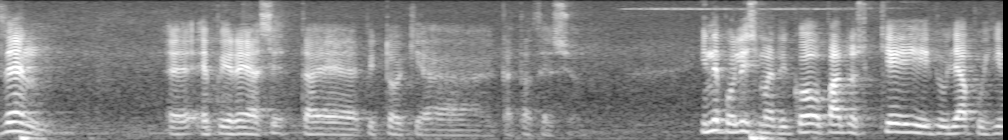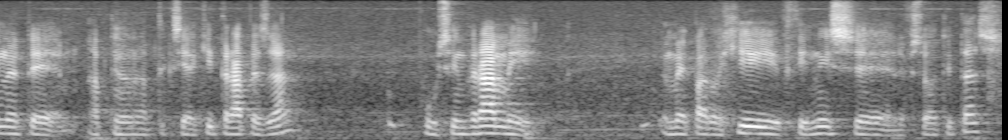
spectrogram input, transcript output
δεν ε, επηρέασε τα επιτόκια καταθέσεων. Είναι πολύ σημαντικό πάντως και η δουλειά που γίνεται από την Αναπτυξιακή Τράπεζα που συνδράμει με παροχή φθηνής ε, ρευστότητας.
